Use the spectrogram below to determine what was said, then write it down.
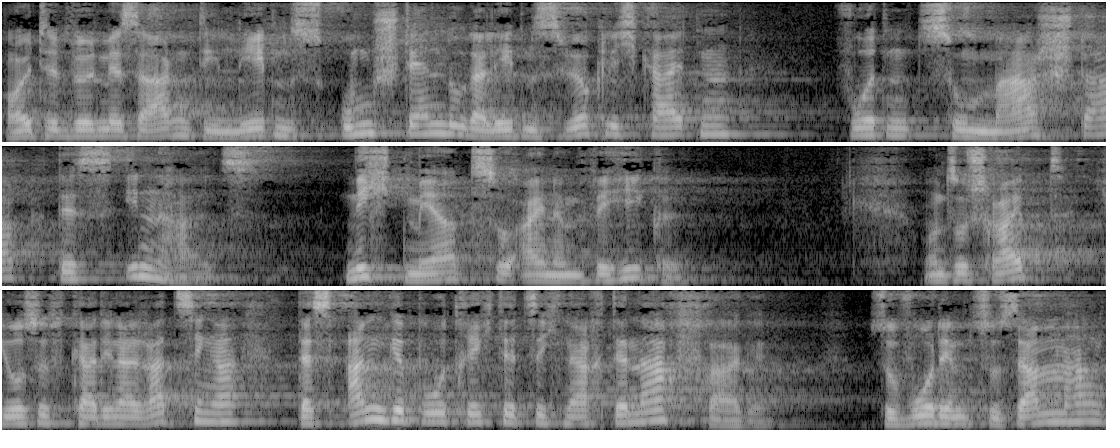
heute würden wir sagen, die Lebensumstände oder Lebenswirklichkeiten wurden zum Maßstab des Inhalts nicht mehr zu einem Vehikel. Und so schreibt Josef Kardinal Ratzinger, das Angebot richtet sich nach der Nachfrage. So wurde im Zusammenhang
